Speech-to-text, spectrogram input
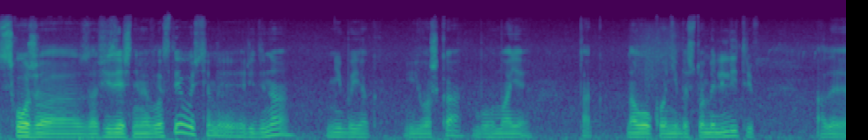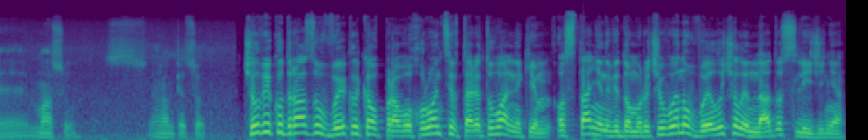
схожа за фізичними властивостями, рідина, ніби як і важка, бо має так на око ніби 100 мл, але масу грам 500. Чоловік одразу викликав правоохоронців та рятувальників. Останні невідому речовину вилучили на дослідження.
